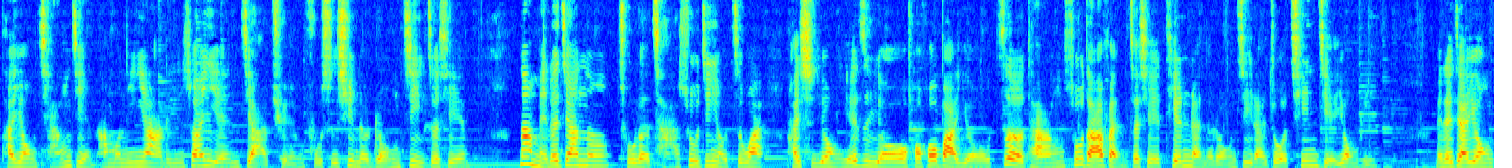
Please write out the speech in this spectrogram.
它用强碱、阿莫尼亚、磷酸盐、甲醛、腐蚀性的溶剂这些。那美乐家呢？除了茶树精油之外，还使用椰子油、荷荷巴油、蔗糖、苏打粉这些天然的溶剂来做清洁用品。美乐家用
